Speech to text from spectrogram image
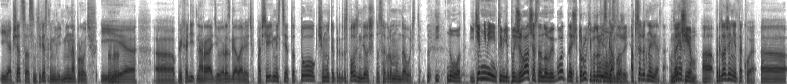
И общаться с интересными людьми напротив, и угу. э, приходить на радио, разговаривать. По всей видимости, это то, к чему ты предрасположен, делаешь это с огромным удовольствием. Ну, и, ну вот. И тем не менее, ты мне пожелал сейчас на Новый год, значит, руки по-другому сложить. Абсолютно верно. У Зачем? Меня, э, предложение такое. Э,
